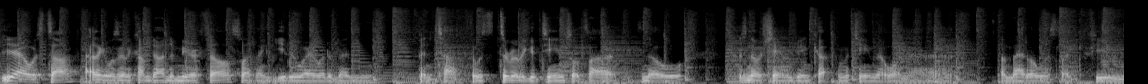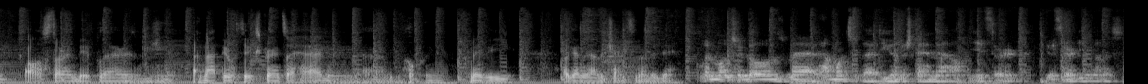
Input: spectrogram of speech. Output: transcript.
yeah, it was tough. I think it was going to come down to Phil, so I think either way would have been been tough. It was it's a really good team, so it's not no there's no shame in being cut from a team that won. Uh, a medal with like a few all-star NBA players. And I'm happy with the experience I had, and um, hoping maybe I'll get another chance another day. When Moncho goes mad, how much of that do you understand now? Your third, your third this.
